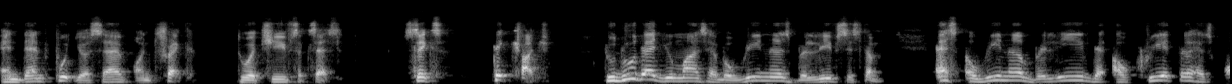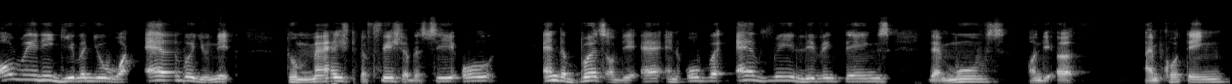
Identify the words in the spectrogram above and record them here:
and then put yourself on track to achieve success? Six, take charge. To do that, you must have a winner's belief system. As a winner, believe that our Creator has already given you whatever you need to manage the fish of the sea, or and the birds of the air and over every living things that moves on the earth. I'm quoting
